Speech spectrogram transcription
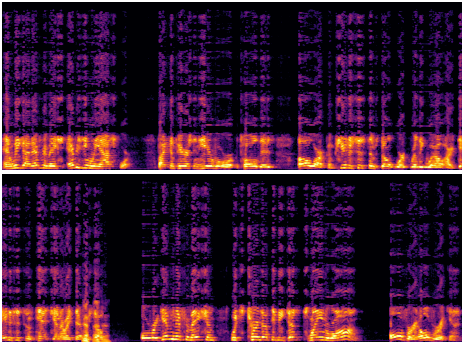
and we got information, everything we asked for. By comparison, here what we're told is, oh, our computer systems don't work really well, our data systems can't generate that result, or we're given information which turned out to be just plain wrong over and over again.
